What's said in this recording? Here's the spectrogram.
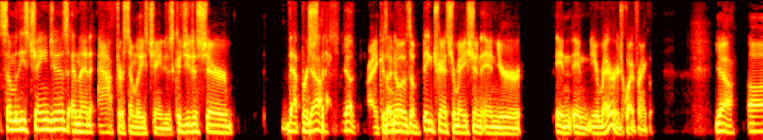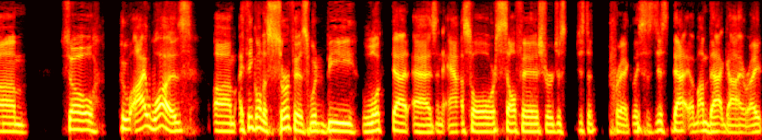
some of these changes and then after some of these changes? Could you just share that perspective? Yeah, yeah. right. Because totally. I know it was a big transformation in your in in your marriage, quite frankly. Yeah. Um, so who I was um, I think on the surface would be looked at as an asshole or selfish or just just a prick. This is just that I'm that guy, right?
